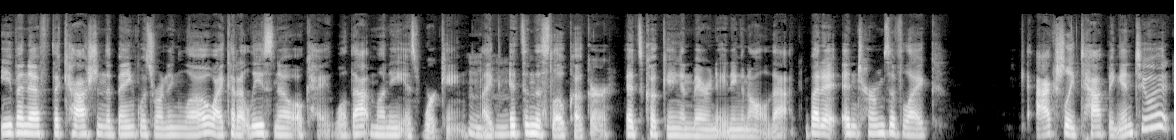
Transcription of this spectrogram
even if the cash in the bank was running low, I could at least know, okay, well, that money is working. Mm-hmm. Like it's in the slow cooker, it's cooking and marinating and all of that. But it, in terms of like actually tapping into it,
